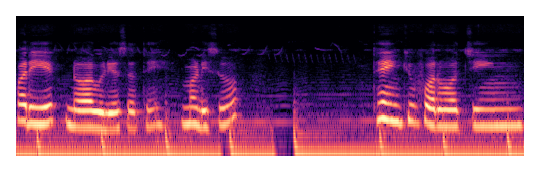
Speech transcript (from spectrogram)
ફરી એક નવા વીડિયો સાથે મળીશું. થેન્ક યુ ફોર વોચિંગ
